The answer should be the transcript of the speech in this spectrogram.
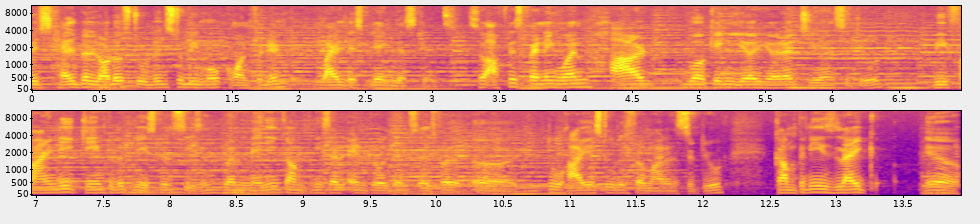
which helped a lot of students to be more confident while displaying their skills. So after spending one hard working year here at Jio Institute, we finally came to the placement season where many companies had enrolled themselves for, uh, to hire students from our institute. Companies like uh,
